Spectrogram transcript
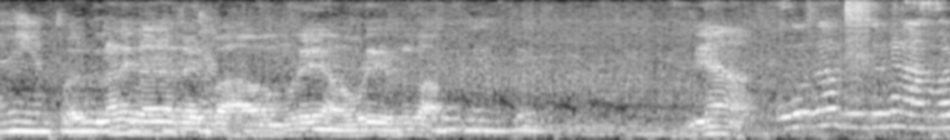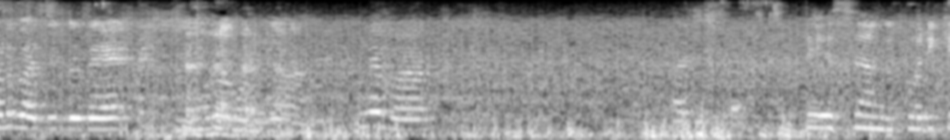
அது எனக்கு அங்கே கொதிக்க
